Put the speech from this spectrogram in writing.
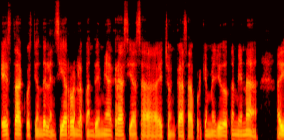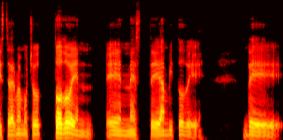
esta cuestión del encierro en la pandemia gracias a Hecho en Casa, porque me ayudó también a, a distraerme mucho todo en, en este ámbito de, de,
